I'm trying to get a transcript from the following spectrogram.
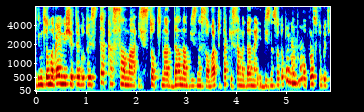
więc domagajmy się tego, to jest taka sama istotna dana biznesowa, czy takie same dane biznesowe, to powinno mhm. po prostu być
